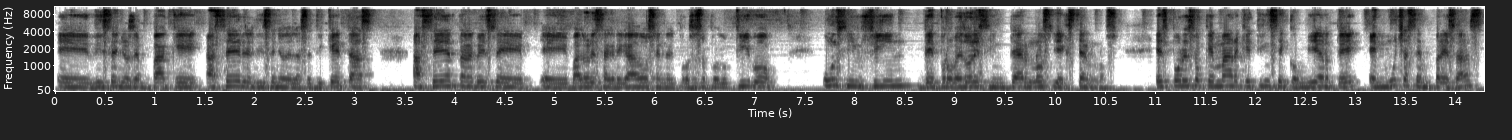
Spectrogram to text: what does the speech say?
eh, diseños de empaque, hacer el diseño de las etiquetas, hacer tal vez eh, eh, valores agregados en el proceso productivo, un sinfín de proveedores internos y externos. Es por eso que marketing se convierte en muchas empresas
